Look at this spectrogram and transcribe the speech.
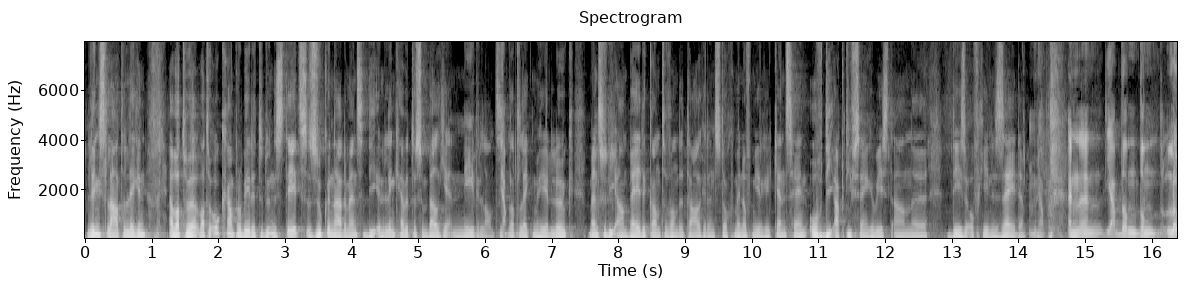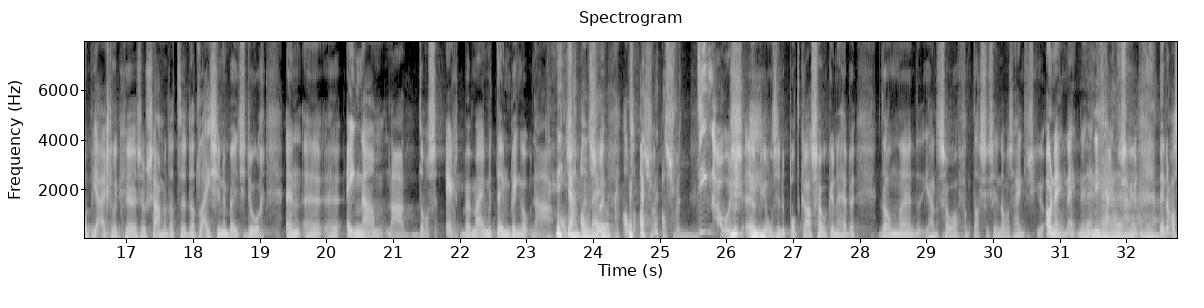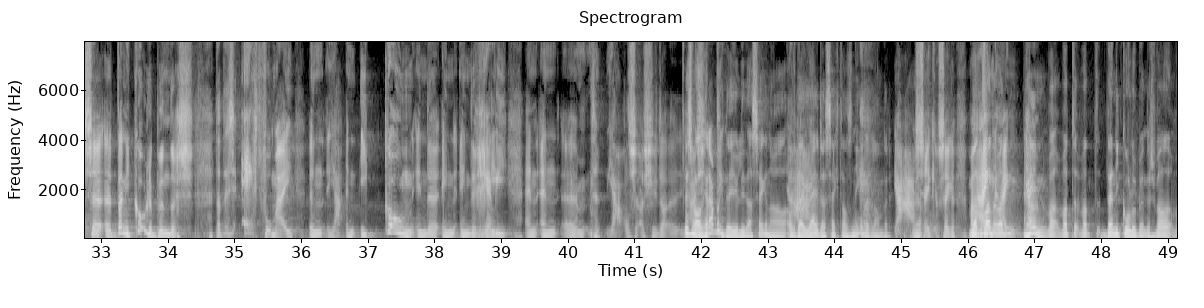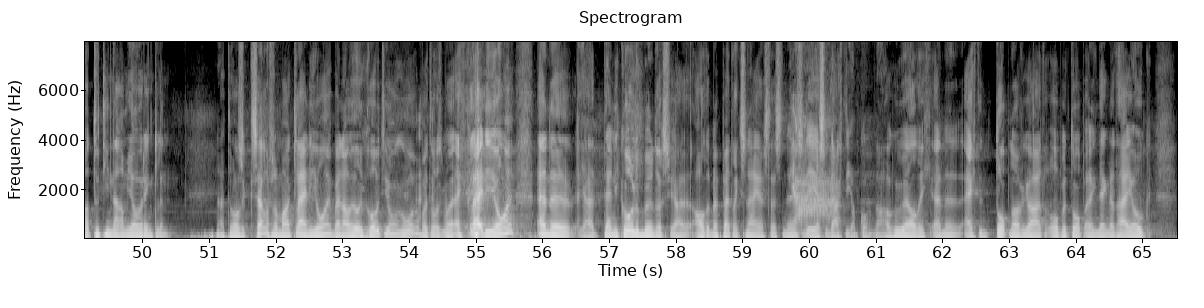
links laten liggen. En wat we, wat we ook gaan proberen te doen, is steeds zoeken naar de mensen die een link hebben tussen België en Nederland. Ja. Dat lijkt me heel leuk. Mensen die aan beide kanten van de taalgrens toch min of meer gekend zijn, of die actief zijn geweest aan eh, deze of gene zijde. Ja. En eh, ja, dan, dan loop je eigenlijk eh, zo samen dat, dat lijstje een beetje door. En één naam, nou, dat was echt bij mij meteen bingo. Nou, als, Ja, als, mij we, ook. als, als, we, als we die nou eens bij ons in de podcast zouden kunnen hebben, dan ja, dat zou wel fantastisch zijn. Dat was Hein Verschuur. Oh nee, nee, nee, nee niet Hein Verschuur. Nee, dat was Danny Kolenbunders. Dat is echt voor mij een, ja, een icoon in de, in, in de rally. En, en um, ja, als, als je dat... Het is wel grappig dat jullie dat zeggen, al, Ja. of dat jij dat zegt als Nederlander. Ja, ja. zeker, zeker. Maar wat, Hein, wat, wat, Hein, Hein, wat, wat, wat Danny Kolenbunders, wat, wat doet die naam jou rinkelen? Nou, toen was ik zelf nog maar een kleine jongen. Ik ben nou een heel grote jongen geworden, maar toen was ik maar een echt kleine jongen. En uh, ja, Danny Kolenbunders, ja, altijd met Patrick Snijers. Dat is de, ja. de eerste dag die opkomt. Nou, geweldig. En uh, echt een topnavigator op het top. En ik denk dat hij ook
